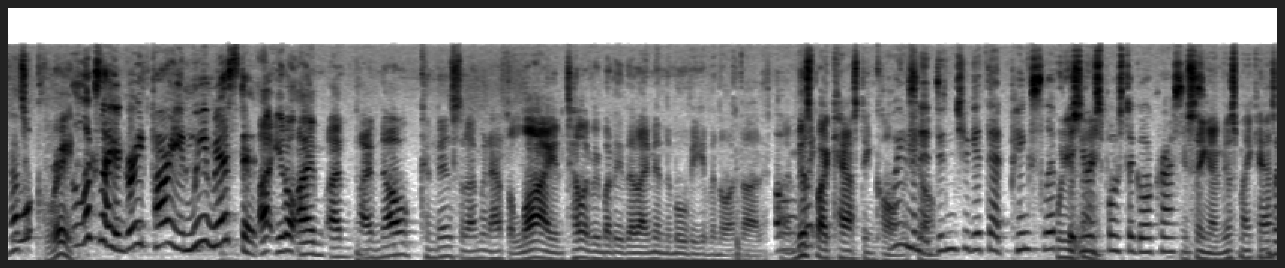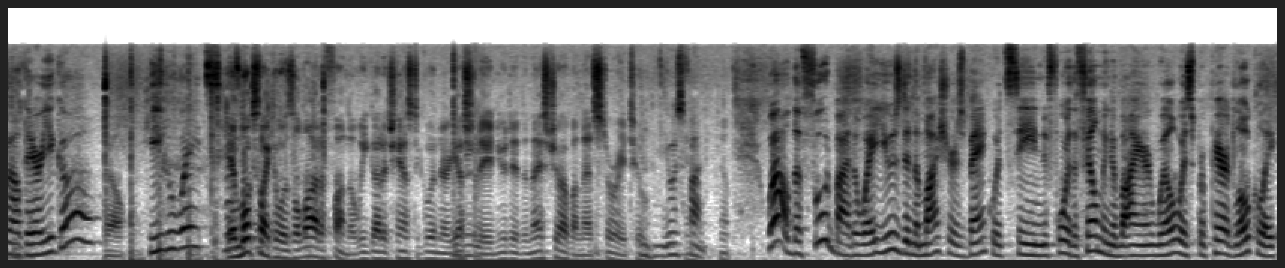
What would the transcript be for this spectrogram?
That's great. It looks like a great party, and we missed it. Uh, you know, I'm, I'm, I'm now convinced that I'm going to have to lie and tell everybody that I'm in the movie, even though I'm not. Oh, I missed wait, my casting call. Wait a Michelle. minute, didn't you get that pink slip you that saying? you were supposed to go across? You're saying I missed my casting? Well, there you go. Well, he who waits. It looks like it was a lot of fun, though. We got a chance to go in there yesterday, mm -hmm. and you did a nice job on that story, too. Mm -hmm. It was yeah. fun. Yeah. Well, the food, by the way, used in the Mushers banquet scene for the filming of Iron Will was prepared locally.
